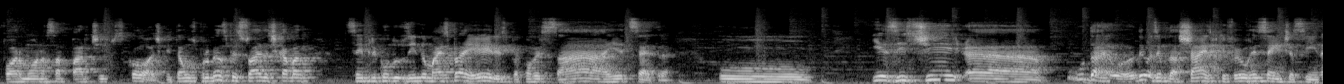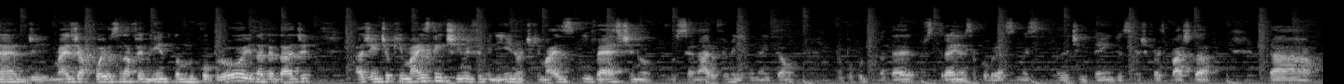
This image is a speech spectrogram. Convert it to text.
formam a nossa parte psicológica. Então os problemas pessoais a gente acaba sempre conduzindo mais para eles, para conversar e etc. O, e existe. Uh, o da, eu dei o exemplo da Shines, porque foi o recente, assim, né? De, mais de apoio ao cenário feminino, todo mundo cobrou, e na verdade a gente é o que mais tem time feminino, a gente que mais investe no, no cenário feminino, né? Então é um pouco até estranho essa cobrança, mas a gente entende, assim, acho que faz parte da, da,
